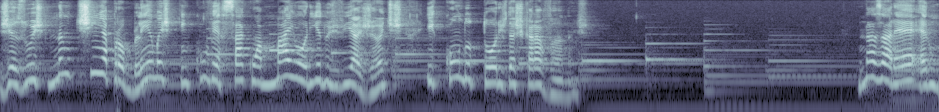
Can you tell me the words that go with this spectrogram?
Jesus não tinha problemas em conversar com a maioria dos viajantes e condutores das caravanas. Nazaré era um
